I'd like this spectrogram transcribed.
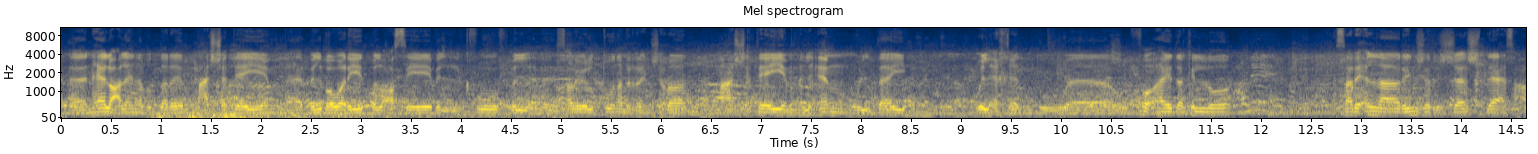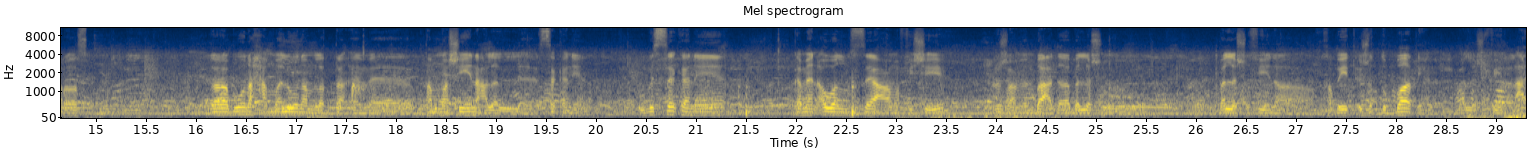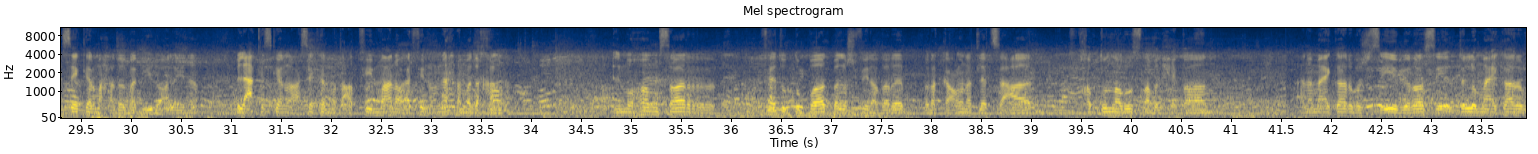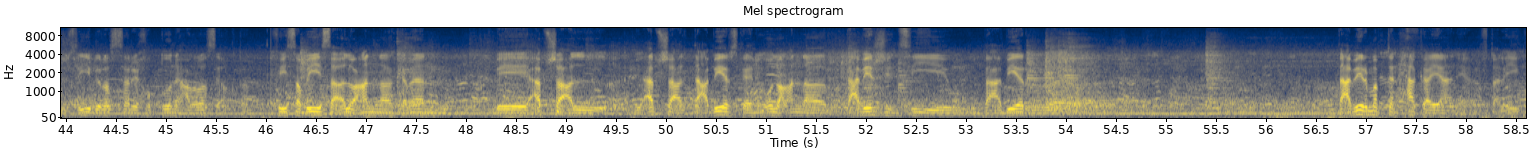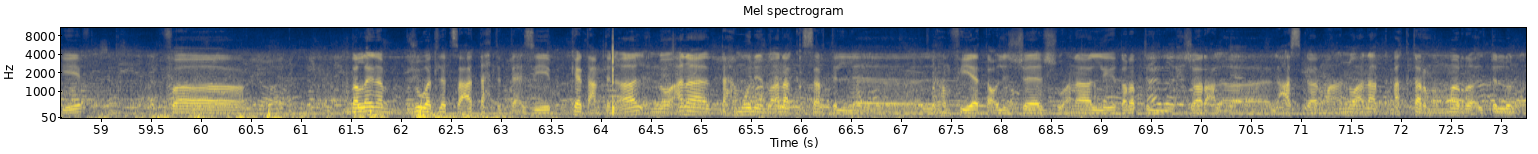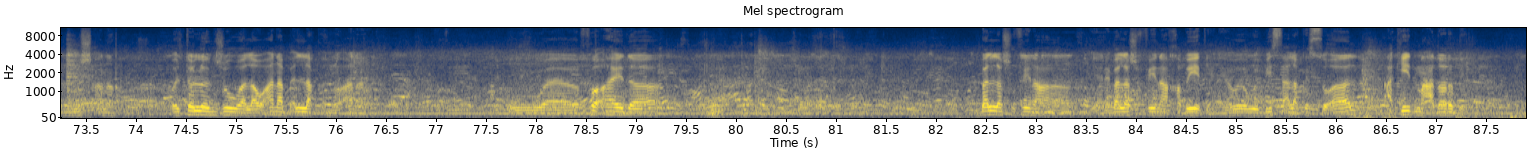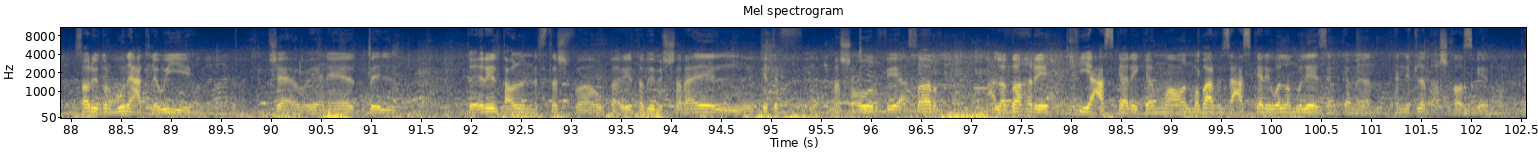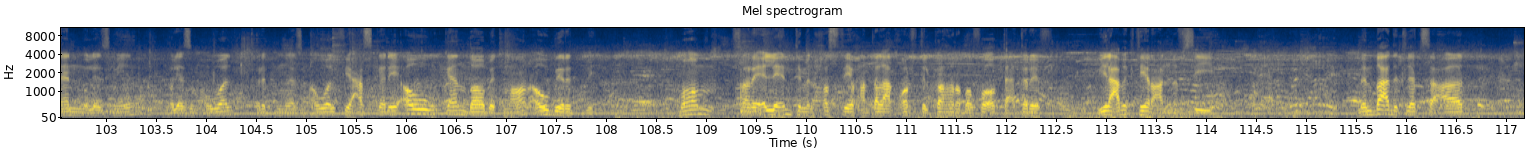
آه، نهالوا علينا بالضرب مع الشتايم آه، بالبواريد بالعصي بالكفوف بال... صاروا يلطونا بالرنجرات مع الشتايم الأم والبي والأخت. وفوق هيدا كله صار لنا ranger الجيش داعس على راسهم ضربونا حملونا مطمشين على الثكنة. وبالثكنة كمان أول نص ساعة ما في شيء. رجع من بعدها بلشوا بلشوا فينا خبيط. إجوا الضباط يعني بلشوا فينا. العساكر ما حدا مد إيده علينا. بالعكس كانوا العساكر متعاطفين معنا وعارفين إنه نحن ما دخلنا. المهم صار فاتوا الضباط بلشوا فينا ضرب ركعونا ثلاث ساعات خبطوا لنا روسنا بالحيطان أنا معي كهرباء جزئية براسي قلت لهم معي كهرباء جزئية براسي صاروا يخبطوني على راسي أكثر في صبية سألوا عنا كمان بأبشع بأبشع التعبير كانوا يقولوا عنا تعبير جنسية وتعبير تعبير ما بتنحكى يعني عرفت علي كيف؟ ف ضلينا جوا ثلاث ساعات تحت التعذيب. كانت عم تنقال إنه أنا اتهموني إنه أنا كسرت الهنفيات تاعول الجيش وأنا اللي ضربت الحجار على العسكر مع إنه أنا أكثر من مرة قلت لهم إنه مش أنا. قلت لهم جوا لو أنا بقول لك إنه أنا. وفوق هيدا بلشوا فينا يعني بلشوا فينا خبيط يعني هو بيسألك السؤال أكيد مع ضربة. صاروا يضربوني عكلويه يعني بالتقرير تعال المستشفى وتقرير الطبيب الشرعي الكتف مشعور في اثار على ظهري في عسكري كان معهم. ما بعرف إذا عسكري ولا ملازم كمان. هن ثلاث أشخاص كانوا. اثنين ملازمين ملازم أول برتبه ملازم أول. في عسكري أو كان ضابط معهم أو برتبه المهم صار يقول لي أنت من حصتي وحنطلعك غرفة الكهرباء وفوق بتعترف. بيلعب كثير على النفسية. من بعد ثلاث ساعات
